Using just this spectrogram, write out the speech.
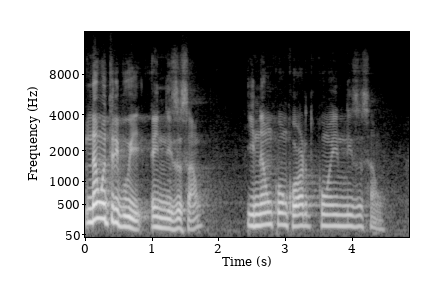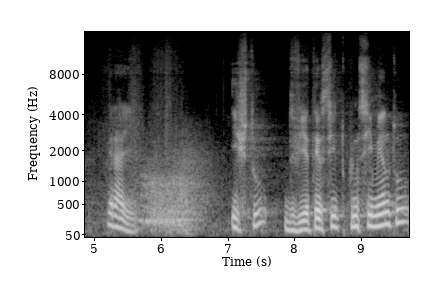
não atribuí a indenização e não concordo com a indenização. Espera aí. Isto devia ter sido conhecimento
